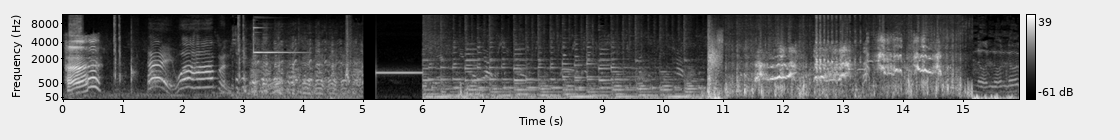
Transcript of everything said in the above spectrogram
哎！Pilgrims. no, no, no,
